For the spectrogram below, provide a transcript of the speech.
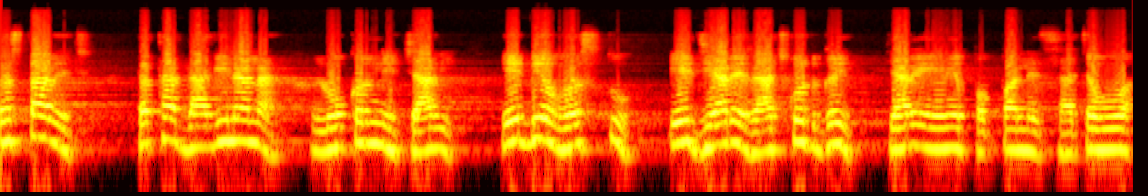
દસ્તાવેજ તથા દાગીનાના લોકરની ચાવી એ બે વસ્તુ એ જ્યારે રાજકોટ ગઈ ત્યારે એણે પપ્પાને સાચવવા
